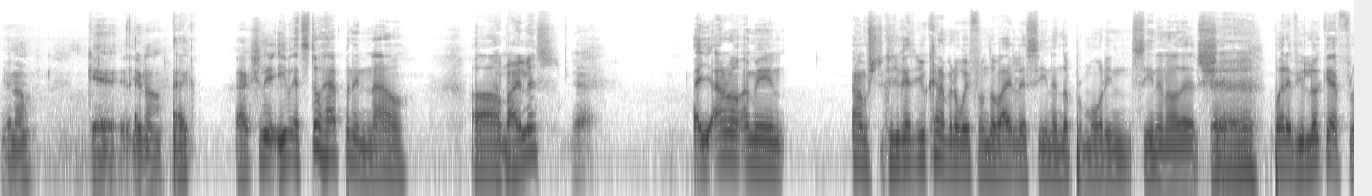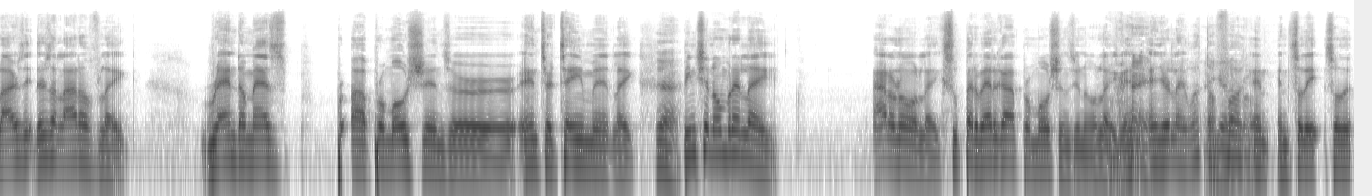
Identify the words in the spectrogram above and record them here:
You know? Que, you know. Actually, even it's still happening now. Um, Bailes? Yeah. I, I don't know. I mean, I'm because you guys you kind of been away from the baile scene and the promoting scene and all that shit. Yeah, yeah. But if you look at flyers, there's a lot of like random ass uh, promotions or entertainment. Like Yeah. pinche nombre like. I don't know, like super verga promotions, you know, like, and, Right. and you're like, what the get it, fuck? and and so they, so the,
